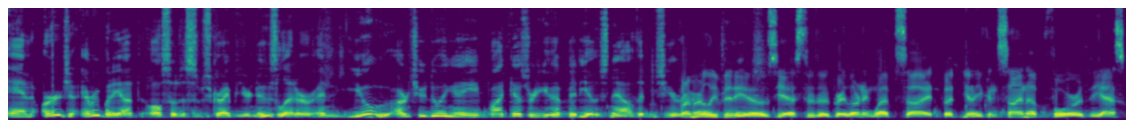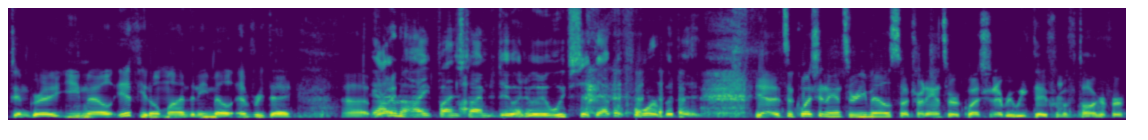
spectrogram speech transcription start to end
and urge everybody out also to subscribe to your newsletter. And you, aren't you doing a podcast or you have videos now that you're. Primarily videos, yes, through the Grey Learning website. But you know, you can sign up for the Ask Tim Grey email if you don't mind an email every day. Uh, Yeah, I don't know how he finds time to do it. We've said that before, but uh, Yeah, it's a question and answer email, so I try to answer a question every weekday from a photographer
